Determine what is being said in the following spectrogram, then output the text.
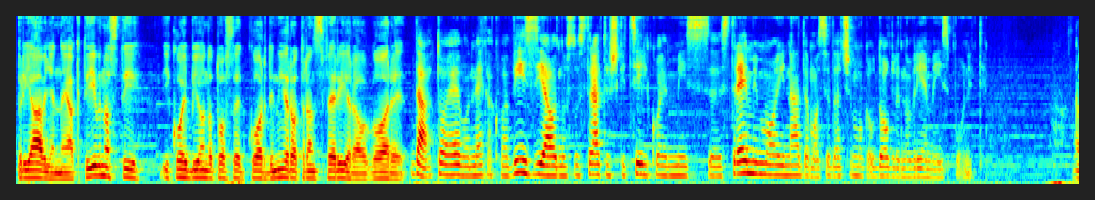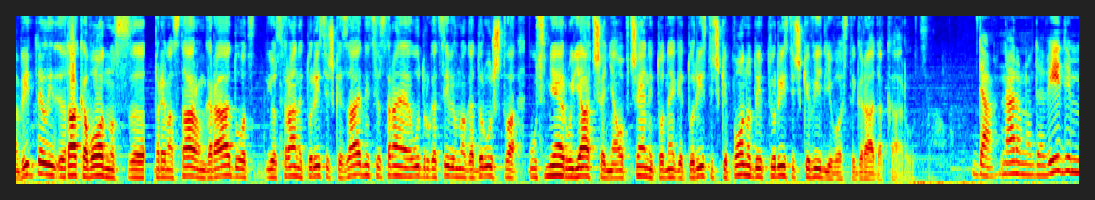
prijavljene aktivnosti i koji bi onda to sve koordinirao, transferirao gore. Da, to je evo nekakva vizija, odnosno strateški cilj kojem mi stremimo i nadamo se da ćemo ga u dogledno vrijeme ispuniti. A vidite li takav odnos e, prema starom gradu i od strane turističke zajednice, od strane udruga civilnog društva u smjeru jačanja općenito neke turističke ponude i turističke vidljivosti grada Karlovca? Da, naravno da vidim.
